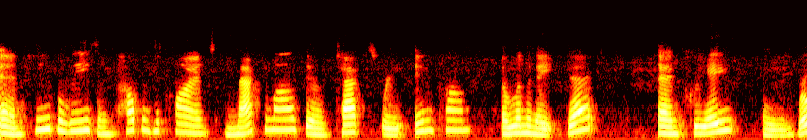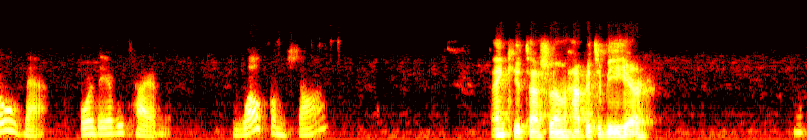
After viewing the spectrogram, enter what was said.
and he believes in helping his clients maximize their tax free income, eliminate debt, and create a roadmap for their retirement. Welcome, Shawn. Thank you, Tasha. I'm happy to be here. That's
